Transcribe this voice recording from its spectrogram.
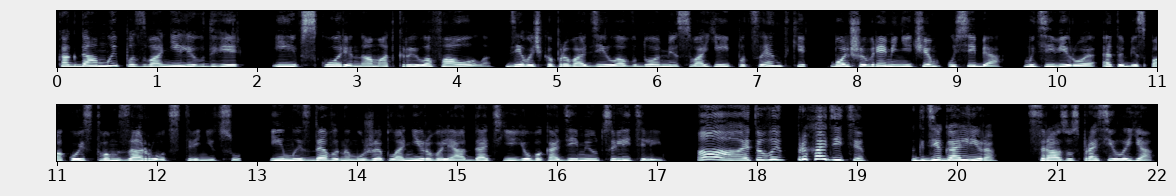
когда мы позвонили в дверь, и вскоре нам открыла Фаола. Девочка проводила в доме своей пациентки больше времени, чем у себя, мотивируя это беспокойством за родственницу. И мы с Девоном уже планировали отдать ее в Академию целителей. «А, это вы? Проходите!» «Где Галира?» — сразу спросила я.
